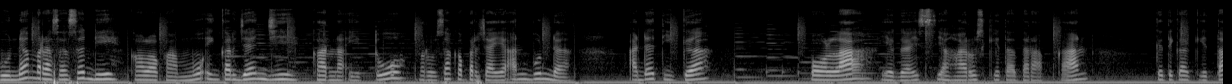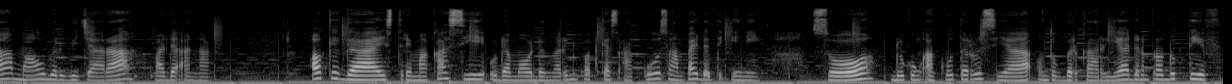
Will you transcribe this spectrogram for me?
Bunda merasa sedih kalau kamu ingkar janji, karena itu merusak kepercayaan bunda. Ada tiga pola ya guys yang harus kita terapkan ketika kita mau berbicara pada anak. Oke guys, terima kasih udah mau dengerin podcast aku sampai detik ini. So, dukung aku terus ya untuk berkarya dan produktif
